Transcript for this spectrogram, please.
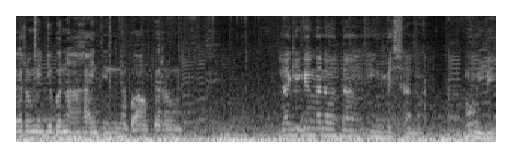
Pero medyo po nakakaintindi nga po ako pero lagi kayo manood ng English ano, movie.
